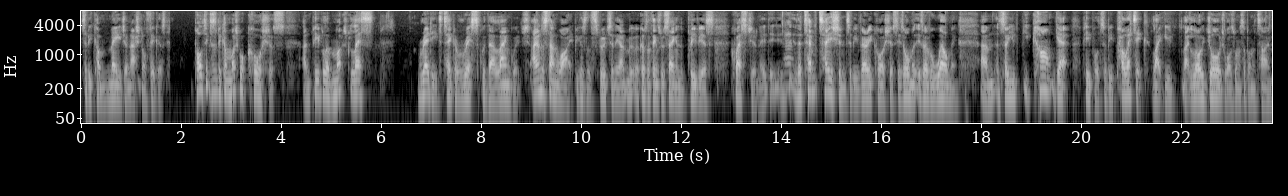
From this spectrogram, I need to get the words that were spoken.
to become major national figures. Politics has become much more cautious and people are much less ready to take a risk with their language. I understand why, because of the scrutiny, because of the things we were saying in the previous question. It, it, yeah. The temptation to be very cautious is almost is overwhelming, um, and so you you can't get people to be poetic like you like Lloyd George was once upon a time.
